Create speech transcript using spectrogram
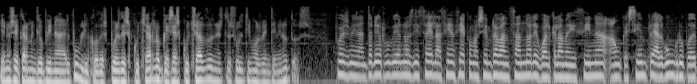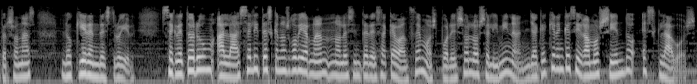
Yo no sé, Carmen, qué opina el público después de escuchar lo que se ha escuchado en estos últimos 20 minutos. Pues mira, Antonio Rubio nos dice la ciencia como siempre avanzando, al igual que la medicina, aunque siempre algún grupo de personas lo quieren destruir. Secretorum, a las élites que nos gobiernan no les interesa que avancemos, por eso los eliminan, ya que quieren que sigamos siendo esclavos.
